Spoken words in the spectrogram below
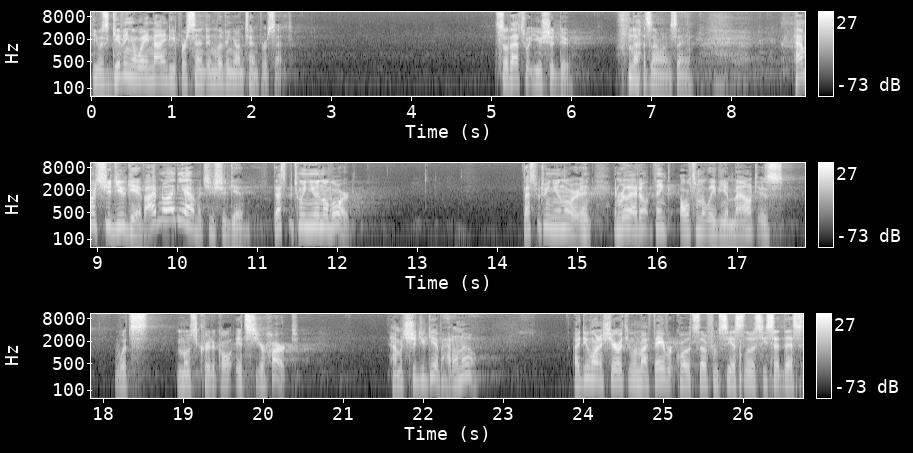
he was giving away 90% and living on 10%. So that's what you should do. that's not what I'm saying. How much should you give? I have no idea how much you should give. That's between you and the Lord. That's between you and the Lord. And, and really, I don't think ultimately the amount is what's most critical, it's your heart. How much should you give? I don't know. I do want to share with you one of my favorite quotes, though, from C.S. Lewis. He said this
